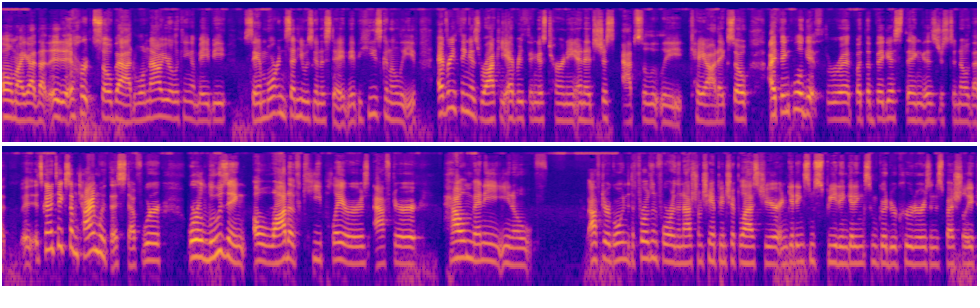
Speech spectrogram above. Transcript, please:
oh my god that it, it hurts so bad well now you're looking at maybe sam morton said he was going to stay maybe he's going to leave everything is rocky everything is turny and it's just absolutely chaotic so i think we'll get through it but the biggest thing is just to know that it's going to take some time with this stuff we're we're losing a lot of key players after how many you know after going to the Frozen Four in the national championship last year and getting some speed and getting some good recruiters, and especially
